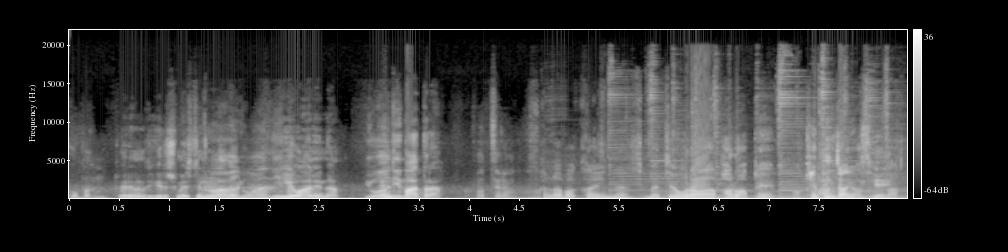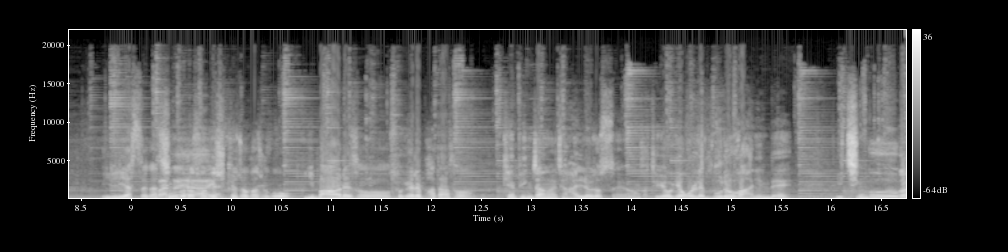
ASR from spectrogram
Όπα, περίμενα να την γυρίσουμε στην Ελλάδα. Ιωάννινα. Η Ιωάννινα. Ιωάννινα. Εν Πάτρα. 파트라. 칼라바카에 있는 메테오라 바로 앞에 어, 캠핑장에 왔습니다. 일리아스가. 친구를 소개시켜줘가지고 이 마을에서 소개를 받아서 캠핑장을 제가 알려줬어요. 여기가 원래 무료가 아닌데 이 친구가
